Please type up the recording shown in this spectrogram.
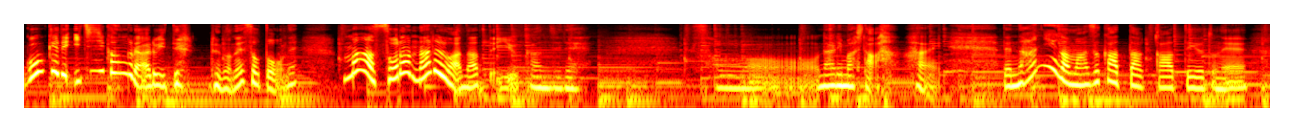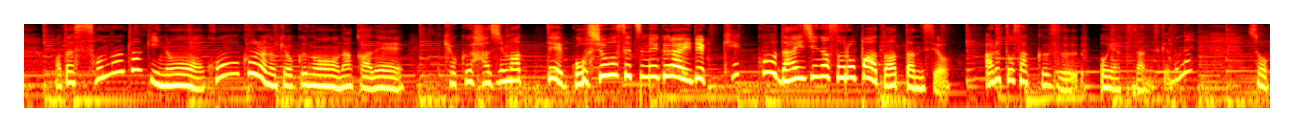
合計で1時間ぐらい歩いてるのね外をね。まあそらなるわなっていう感じで。そうなりました。はい。で何がまずかったかっていうとね私その時のコンクールの曲の中で曲始まって5小節目ぐらいで結構大事なソロパートあったんですよ。アルトサックスをやってたんですけどね。そう。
